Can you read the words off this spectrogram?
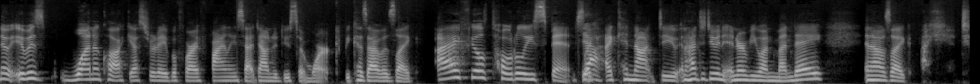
no, it was one o'clock yesterday before I finally sat down to do some work because I was like, I feel totally spent. Yeah. Like I cannot do, and I had to do an interview on Monday. And I was like, I can't do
